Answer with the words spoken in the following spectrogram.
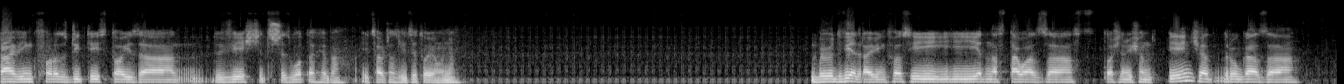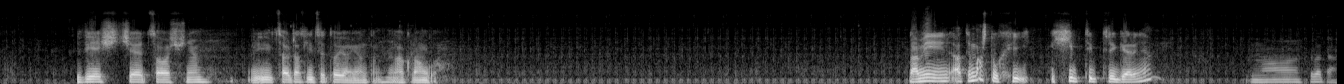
Driving Force GT stoi za 203 zł chyba i cały czas licytują, nie? Były dwie Driving Force i jedna stała za 185, a druga za 200 coś, nie? I cały czas licytują ją tam na okrągło. Dami, a ty masz tu hi, hip tip trigger, nie? no chyba tak.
